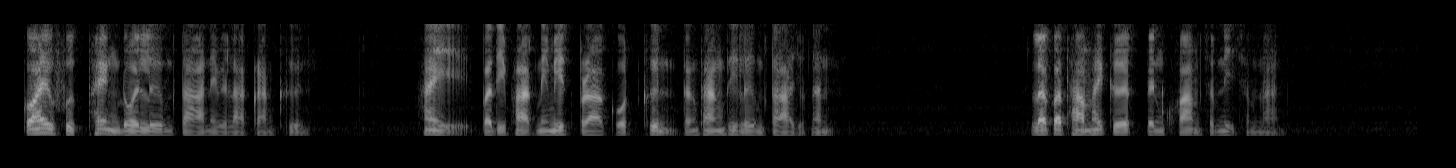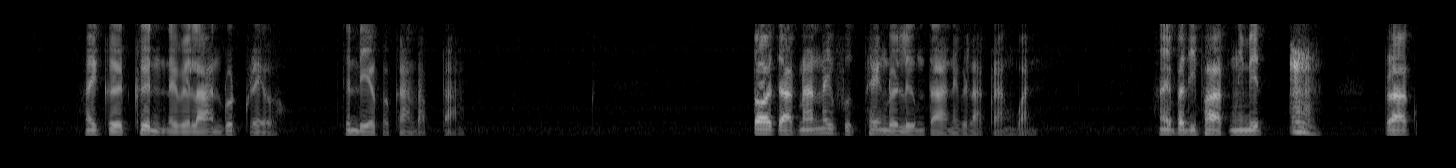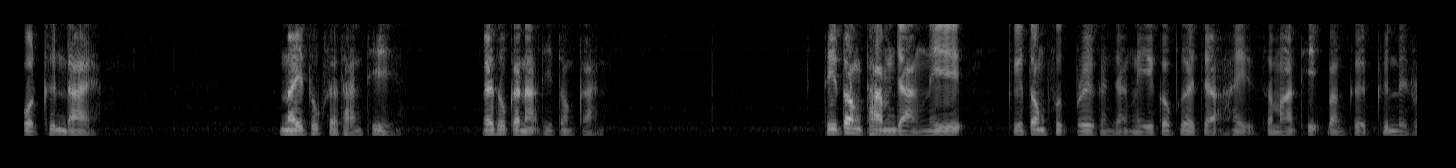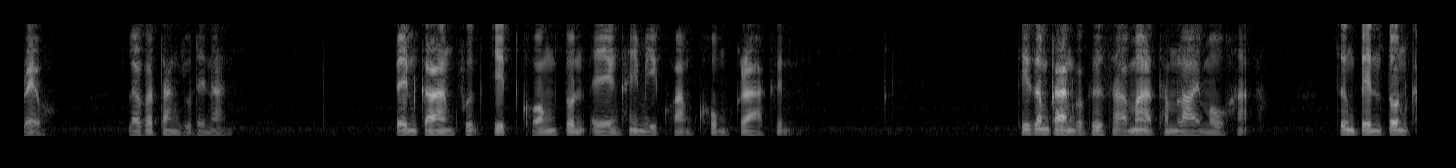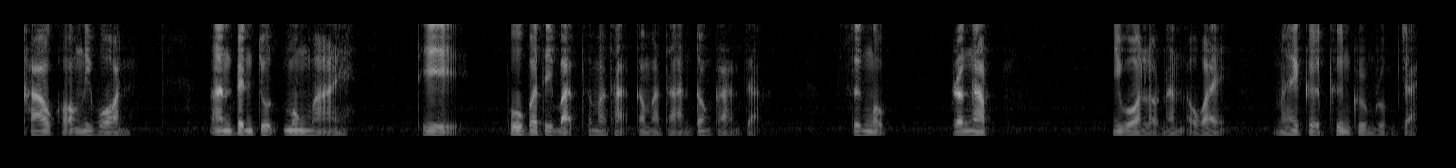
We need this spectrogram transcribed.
ก็ให้ฝึกเพ่งโดยลืมตาในเวลากลางคืน ให้ปฏิภาคนิมิตปรากฏขึ้นทั้งๆทที่ลืมตาอยู่นั้น แล้วก็ทำให้เกิดเป็นความชำนิชำนาญ ให้เกิดขึ้นในเวลารวดเร็ว เช่นเดียวกับการหลับตา ต่อจากนั้นให้ฝึกเพ่งโดยลืมตาในเวลากลางวัน ให้ปฏิภาคนิมิตปรากฏขึ้นได้ ในทุกสถานที่และทุกขณะที่ต้องการ ที่ต้องทำอย่างนี้คือต้องฝึกปรือกันอย่างนี้ก็เพื่อจะให้สมาธิบังเกิดขึ้นได้เร็ว แล้วก็ตั้งอยู่ได้นาน เป็นการฝึกจิตของตนเองให้มีความคมกล้าขึ้น ที่สำคัญก็คือสามารถทำลายโมหะ ซึ่งเป็นต้นข้าวของนิวรณ์อันเป็นจุดมุ่งหมายที่ผู้ปฏิบัติสมถกรรมฐานต้องการจะสงบระงับ นิวรณ์เหล่านั้นเอาไว้ ไม่ให้เกิดขึ้นกลุ่มรุมใจ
